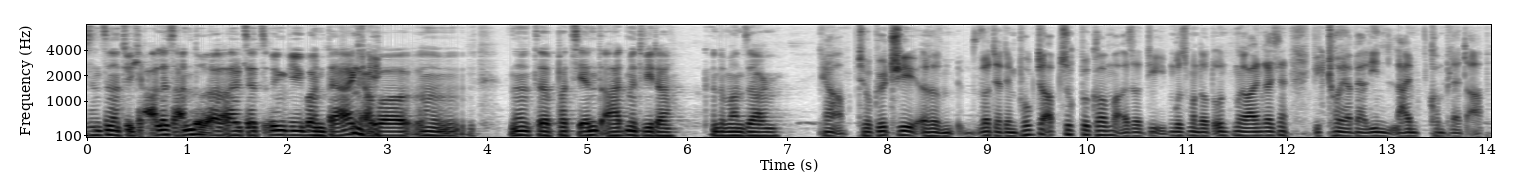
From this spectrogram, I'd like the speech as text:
sind sie natürlich alles andere als jetzt irgendwie über den Berg, aber äh, ne, der Patient atmet wieder, könnte man sagen. Ja, Türkgücü äh, wird ja den Punkteabzug bekommen, also die muss man dort unten reinrechnen. Victoria Berlin leimt komplett ab.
